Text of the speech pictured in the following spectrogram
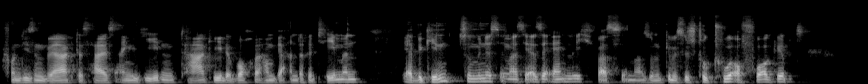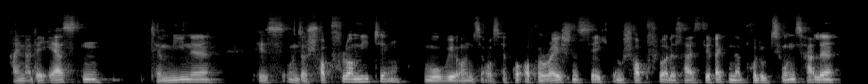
von diesem Werk. Das heißt, eigentlich jeden Tag, jede Woche haben wir andere Themen. Er beginnt zumindest immer sehr, sehr ähnlich, was immer so eine gewisse Struktur auch vorgibt. Einer der ersten Termine ist unser Shopfloor-Meeting, wo wir uns aus Operations-Sicht im Shopfloor, das heißt direkt in der Produktionshalle,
